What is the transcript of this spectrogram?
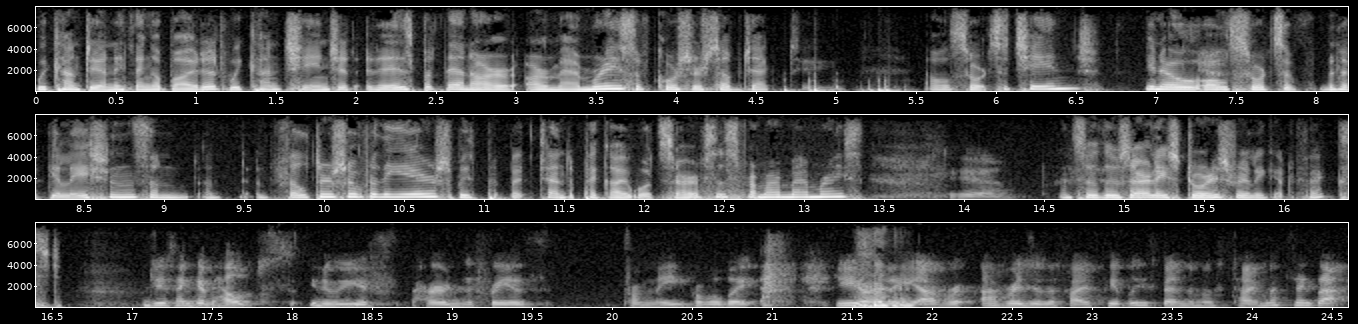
we can't do anything about it. We can't change it. It is. But then our, our memories, of course, are subject to all sorts of change. You know, yeah. all sorts of manipulations and, and, and filters over the years. We p- tend to pick out what serves us from our memories. Yeah. And so those early stories really get fixed. Do you think it helps? You know, you've heard the phrase from me probably. you are the aver- average of the five people you spend the most time with. I think that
